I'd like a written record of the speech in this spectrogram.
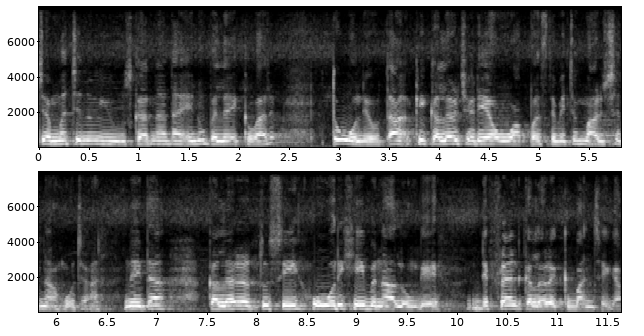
ਚਮਚ ਨੂੰ ਯੂਜ਼ ਕਰਨਾ ਤਾਂ ਇਹਨੂੰ ਪਹਿਲਾਂ ਇੱਕ ਵਾਰ ਧੋ ਲਿਓ ਤਾਂ ਕਿ ਕਲਰ ਜਿਹੜੇ ਆ ਉਹ ਆਪਸ ਦੇ ਵਿੱਚ ਮਰਜ ਨਾ ਹੋ ਜਾਣ। ਨਹੀਂ ਤਾਂ ਕਲਰ ਤੁਸੀਂ ਹੋਰ ਹੀ ਬਣਾ ਲਓਗੇ। ਡਿਫਰੈਂਟ ਕਲਰ ਇੱਕ ਬਣ ਜਾਏਗਾ।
